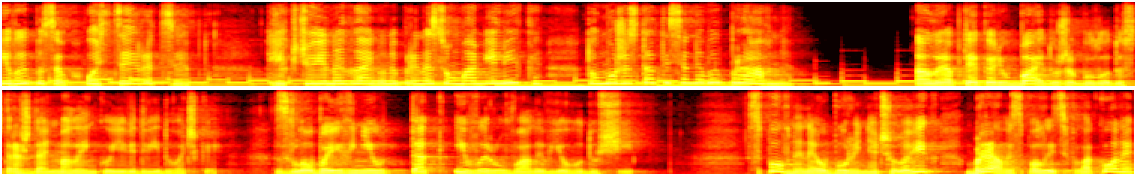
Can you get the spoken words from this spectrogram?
і виписав ось цей рецепт. Якщо я негайно не принесу мамі ліки, то може статися невиправне. Але аптекарю байдуже було до страждань маленької відвідувачки. Злоба і гнів так і вирували в його душі. Сповнене обурення чоловік брав із полиць флакони,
